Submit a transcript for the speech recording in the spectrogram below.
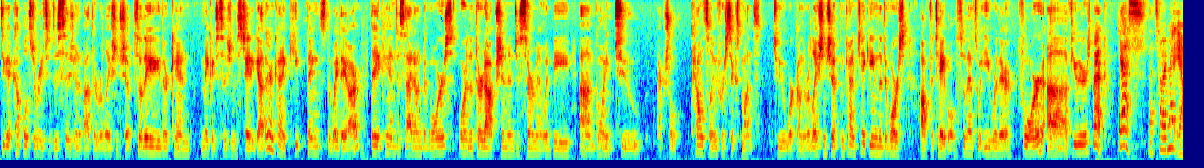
to get couples to reach a decision about their relationship. So they either can make a decision to stay together and kind of keep things the way they are. They can decide on divorce, or the third option in discernment would be um, going to actual counseling for six months to work on the relationship and kind of taking the divorce off the table. So that's what you were there for uh, a few years back. Yes, that's how I met you.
